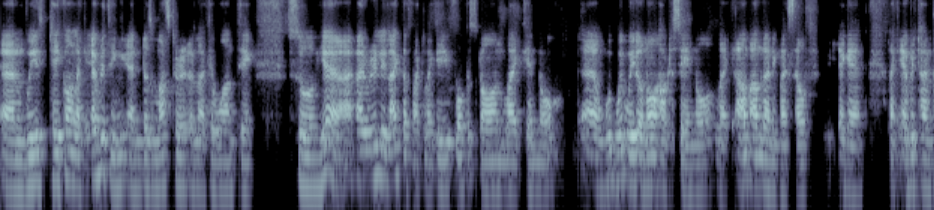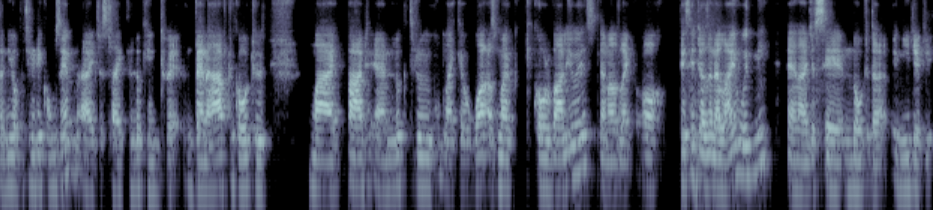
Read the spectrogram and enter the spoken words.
And we take on like everything and does master like a one thing. So yeah I, I really like the fact like you focused on like you know uh, we, we don't know how to say no. Like I'm, I'm learning myself again. Like every time the new opportunity comes in, I just like look into it. Then I have to go to my pad and look through like what my core value is. Then I was like, oh, this it doesn't align with me, and I just say no to that immediately.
